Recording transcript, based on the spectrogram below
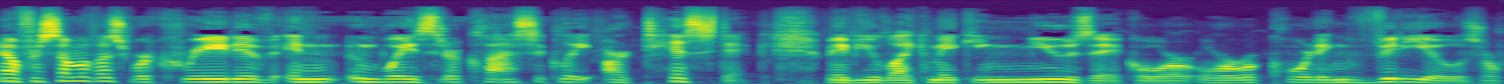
Now, for some of us, we're creative in, in ways that are classically artistic. Maybe you like making music or, or recording videos or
